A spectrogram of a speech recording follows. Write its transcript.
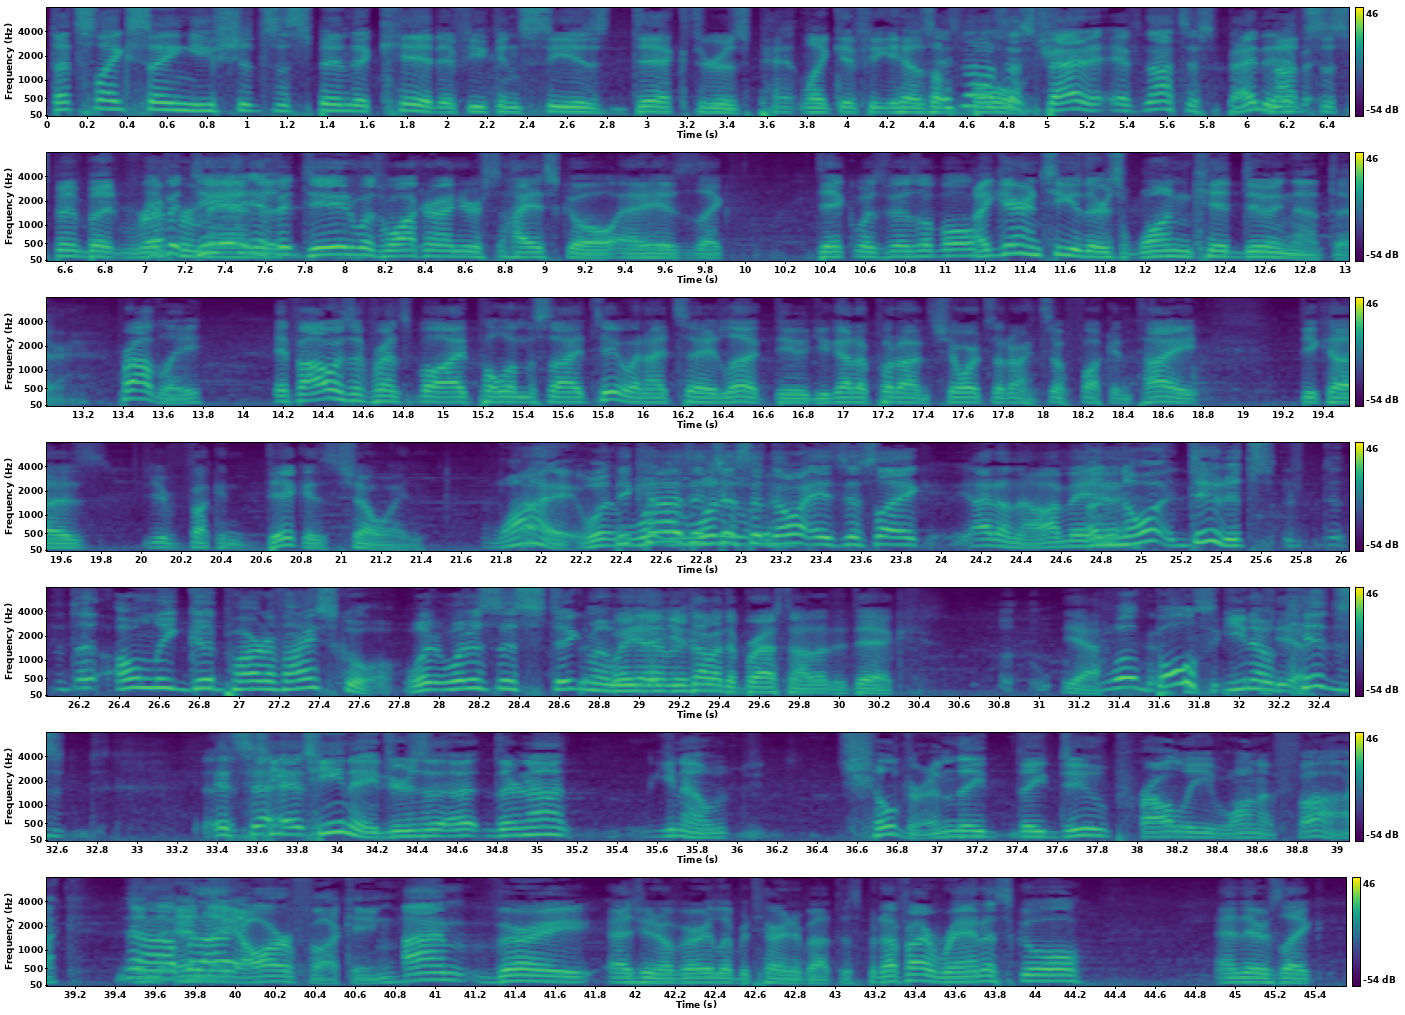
that's like saying you should suspend a kid if you can see his dick through his pant, like if he has a It's bulge. not suspended. If not suspended, Not if, suspend, but if a dude if a dude was walking around your high school and his like dick was visible, I guarantee you, there's one kid doing that there. Probably. If I was a principal, I'd pull him aside too, and I'd say, "Look, dude, you got to put on shorts that aren't so fucking tight because your fucking dick is showing." Why? Uh, what- Because what- it's what- just annoying. It's just like I don't know. I mean, Annoy- uh, dude, it's the only good part of high school. What what is this stigma Wait, we have? you're talking about the breast, not the dick. Uh, yeah. well, both. You know, Yeah. kids, It's- te- it's- teenagers. Uh, they're not. You know, children. They they do probably want to fuck. No, and, but and they I- are fucking. I'm very, as you know, very libertarian about this. But if I ran a school and there's like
